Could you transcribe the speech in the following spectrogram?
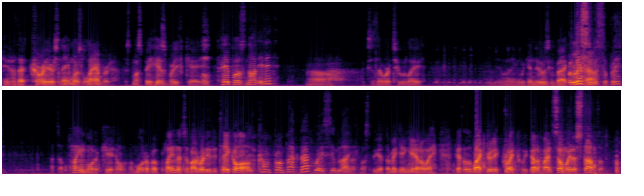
Kato, that courier's name was Lambert. This must be his briefcase. Oh, paper's not in it? No. Looks as though we're too late. The only thing we can do is get back to Listen. Mr. Britt. That's a plane motor, Kato. The motor of a plane that's about ready to take off. It come from back that way, seem like. That must be it. They're making getaway. Get to the Black Beauty quick. We've got to find some way to stop them.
